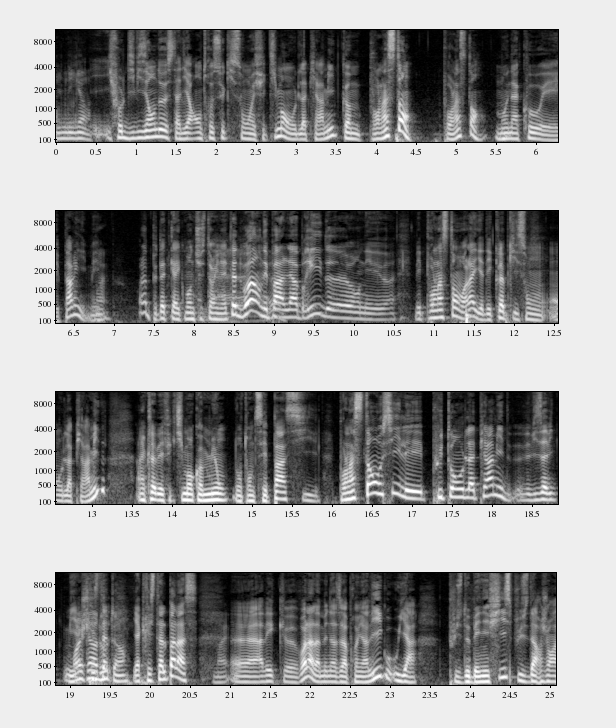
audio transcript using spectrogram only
Une Ligue 1. il faut le diviser en deux, c'est-à-dire entre ceux qui sont effectivement en haut de la pyramide, comme pour l'instant, pour l'instant, Monaco et Paris. Mais Ouais. Voilà, peut-être qu'avec Manchester United, voilà, on n'est pas à l'abri de, on est. Mais pour l'instant, voilà, il y a des clubs qui sont en haut de la pyramide. Un club effectivement comme Lyon, dont on ne sait pas si, pour l'instant aussi, il est plutôt en haut de la pyramide vis-à-vis. mais il y hein. Il y a Crystal Palace Ouais. euh, avec euh, voilà la menace de la première ligue où il y a plus de bénéfices, plus d'argent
